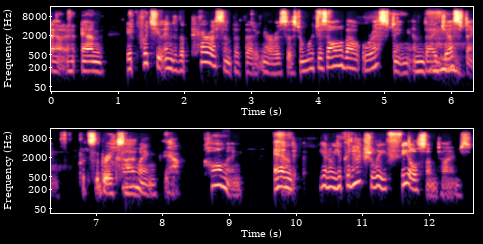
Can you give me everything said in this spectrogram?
uh, and it puts you into the parasympathetic nervous system, which is all about resting and digesting, Puts the brakes on. Yeah. calming. And you know, you can actually feel sometimes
